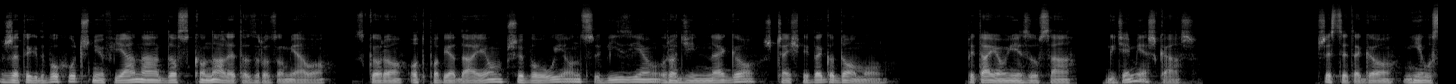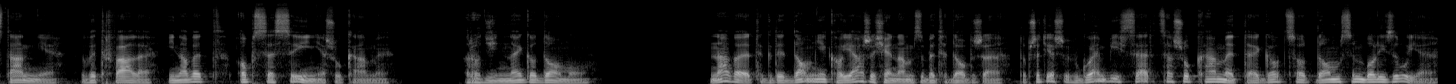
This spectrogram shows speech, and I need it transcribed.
że tych dwóch uczniów Jana doskonale to zrozumiało, skoro odpowiadają, przywołując wizję rodzinnego, szczęśliwego domu. Pytają Jezusa: Gdzie mieszkasz? Wszyscy tego nieustannie, wytrwale i nawet obsesyjnie szukamy rodzinnego domu. Nawet gdy dom nie kojarzy się nam zbyt dobrze, to przecież w głębi serca szukamy tego, co dom symbolizuje,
